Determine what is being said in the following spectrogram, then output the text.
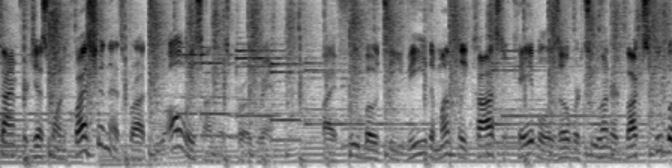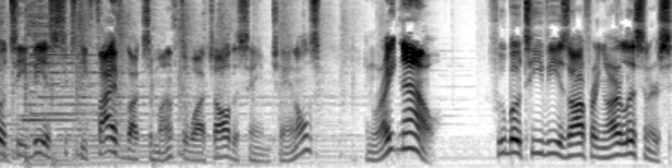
Time for Just One Question. That's brought to you always on this program by Fubo TV. The monthly cost of cable is over 200 bucks. Fubo TV is 65 bucks a month to watch all the same channels. And right now, Fubo TV is offering our listeners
